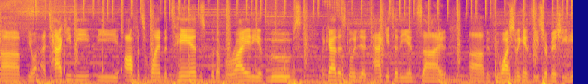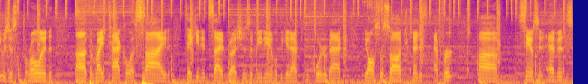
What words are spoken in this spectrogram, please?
Um, you know, attacking the the offensive lineman's hands with a variety of moves. A guy that's going to attack you to the inside. Um, if you watched him against Eastern Michigan, he was just throwing uh, the right tackle aside, taking inside rushes, and being able to get after the quarterback. You also saw tremendous effort. Um, Samson Evans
